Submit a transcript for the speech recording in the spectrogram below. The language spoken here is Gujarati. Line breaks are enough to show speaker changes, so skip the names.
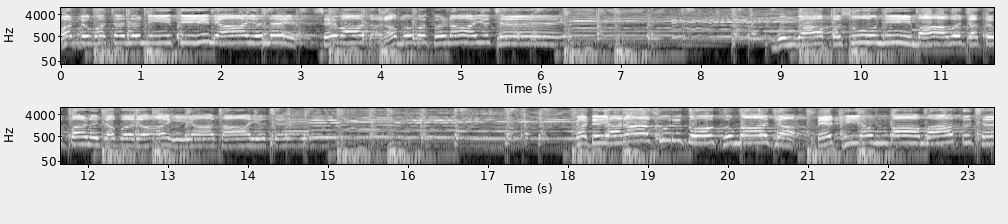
વટ વચન નીતિ ન્યાય ને સેવા ધર્મ વખણાય છે. મૂંગા પશુની માવજત પણ જબર અહીંયા થાય છે. ગઢિયારા સુર ગોખમાં જા બેઠી અંબા માત છે.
